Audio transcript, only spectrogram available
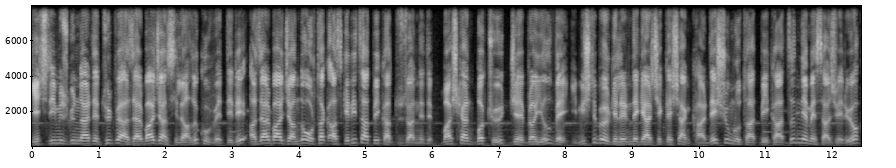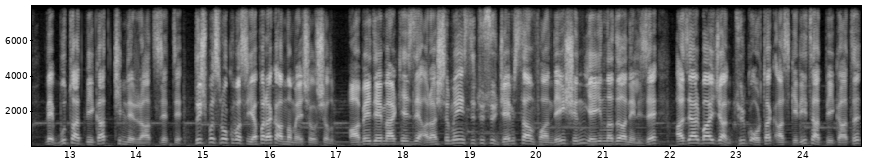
Geçtiğimiz günlerde Türk ve Azerbaycan Silahlı Kuvvetleri Azerbaycan'da ortak askeri tatbikat düzenledi. Başkent Bakü, Cebrail ve İmişli bölgelerinde gerçekleşen Kardeş Yumruğu tatbikatı ne mesaj veriyor ve bu tatbikat kimleri rahatsız etti? Dış basın okuması yaparak anlamaya çalışalım. ABD merkezli araştırma enstitüsü Jamestown Foundation yayınladığı analize Azerbaycan Türk ortak askeri tatbikatı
